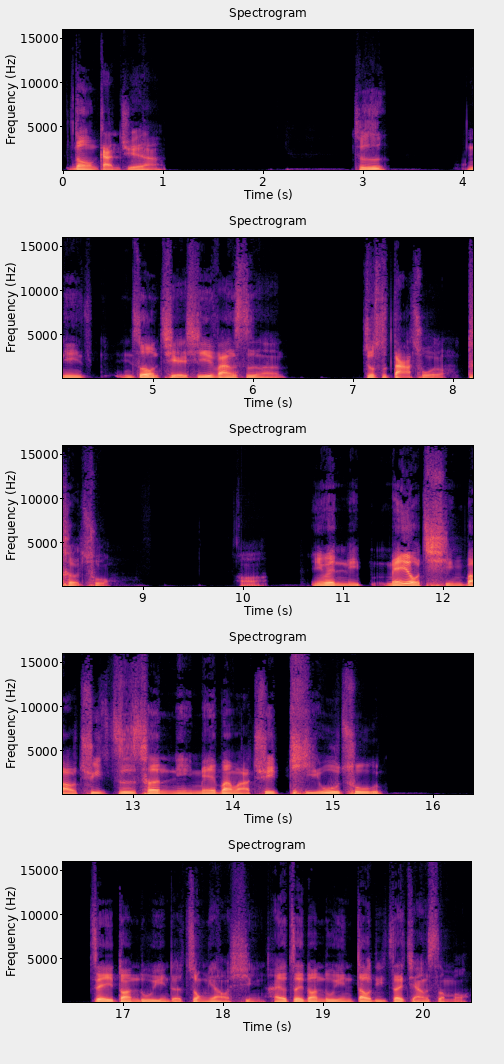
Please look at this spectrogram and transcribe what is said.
那种感觉啊，就是你。你这种解析方式呢，就是大错特错哦，因为你没有情报去支撑，你没办法去体悟出这一段录音的重要性，还有这段录音到底在讲什么。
